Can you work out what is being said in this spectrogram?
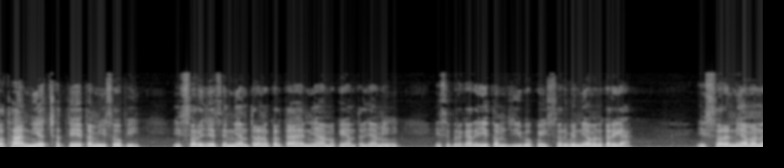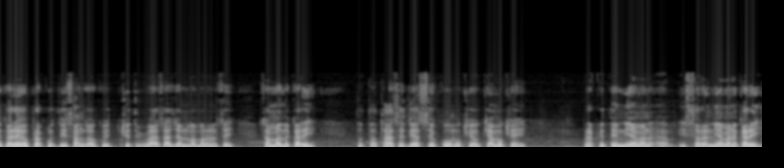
तथा नियक्षत्यतम ईशोपी ईश्वर जैसे नियंत्रण करता है, नियामक अंतर्जामी इसी प्रकार एतम जीव को ईश्वर भी नियमन करेगा। ईश्वर नियमन करे और प्रकृति संग क्षुत विभाषा जन्म मरण से संबंध करे तो तथा सत्य अस्य को मुख्य क्या मुख्य है? प्रकृति नियमन ईश्वर नियमन करे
